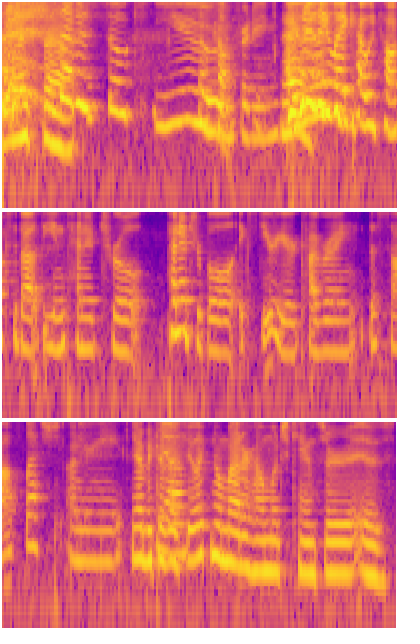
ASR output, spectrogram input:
like that. that is so cute. So comforting. I really like how he talks about the impenetrable penetrable exterior covering the soft flesh underneath. Yeah, because I feel like no matter how much cancer is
